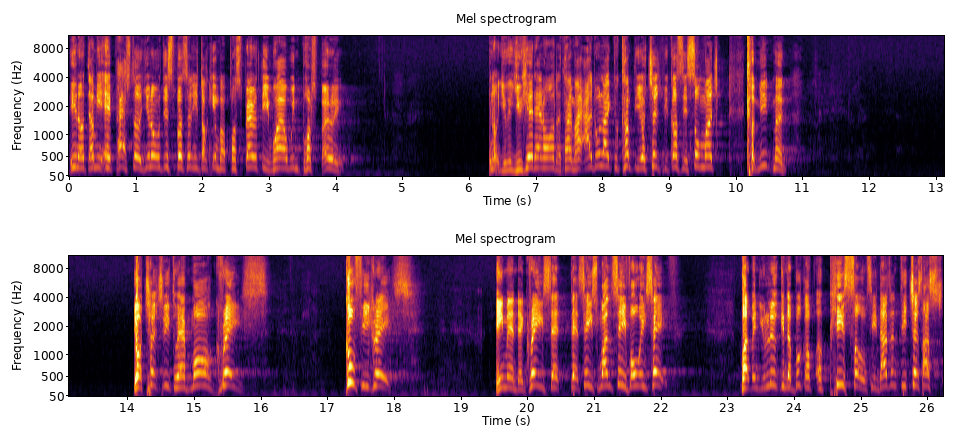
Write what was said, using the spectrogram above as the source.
you know, tell me, hey, Pastor, you know, this person is talking about prosperity. Why are we prospering? You know, you, you hear that all the time. I, I don't like to come to your church because it's so much commitment. Your church need to have more grace. Goofy grace. Amen. The grace that, that says one save, always save. But when you look in the book of epistles, he doesn't teach us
